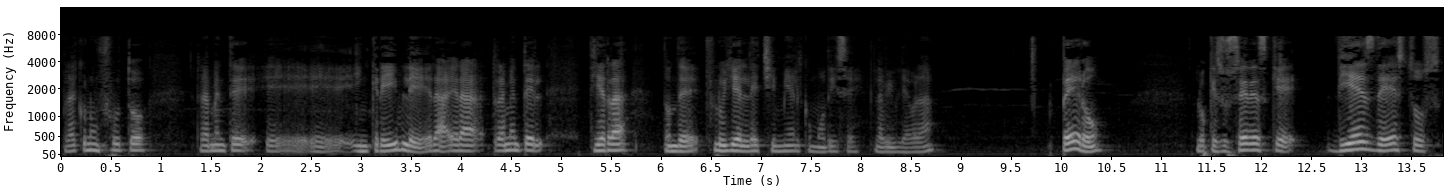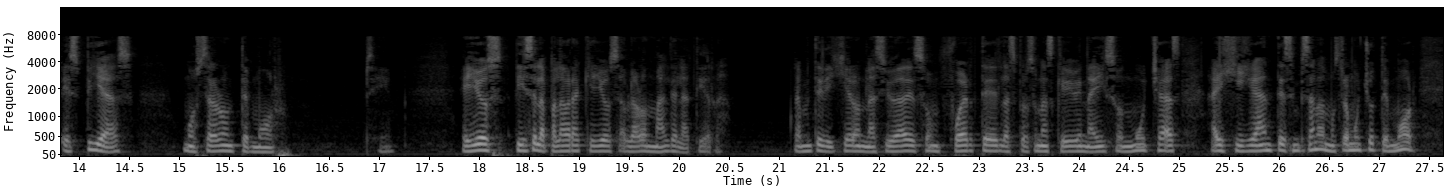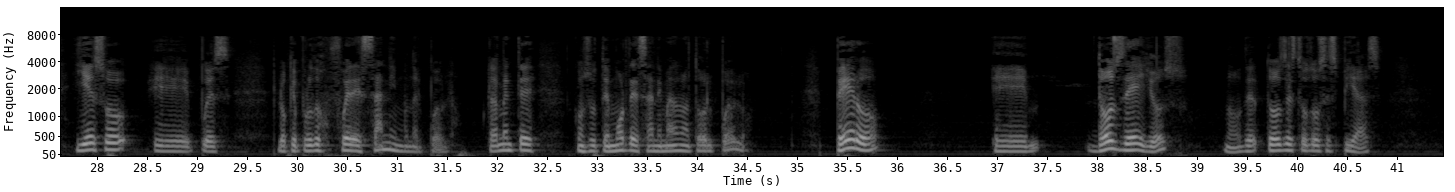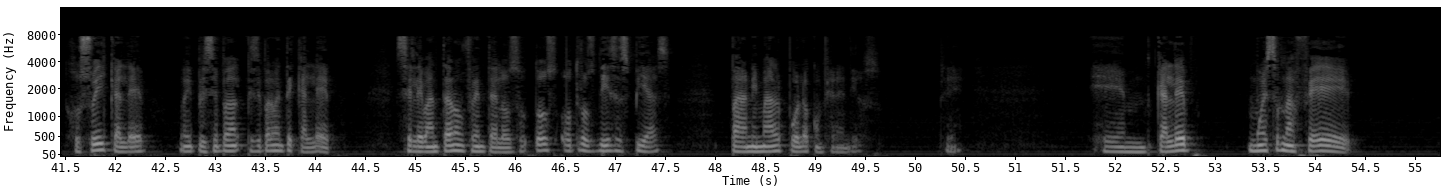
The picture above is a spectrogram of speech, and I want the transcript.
¿verdad? con un fruto realmente eh, eh, increíble, era, era realmente tierra donde fluye leche y miel, como dice la Biblia, ¿verdad? Pero lo que sucede es que diez de estos espías mostraron temor. ¿sí? Ellos, dice la palabra que ellos hablaron mal de la tierra. Realmente dijeron, las ciudades son fuertes, las personas que viven ahí son muchas, hay gigantes, empezaron a mostrar mucho temor. Y eso, eh, pues, lo que produjo fue desánimo en el pueblo. Realmente, con su temor desanimaron a todo el pueblo. Pero, eh, dos de ellos, ¿no? dos de estos dos espías, Josué y Caleb, y principalmente Caleb, se levantaron frente a los dos otros diez espías para animar al pueblo a confiar en Dios. Em, Caleb muestra una fe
